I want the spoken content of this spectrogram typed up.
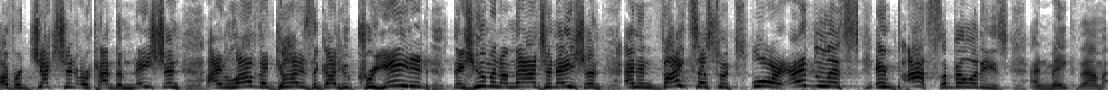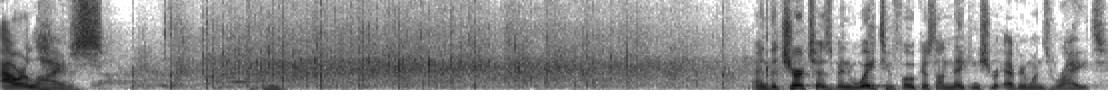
of rejection or condemnation. I love that God is the God who created the human imagination and invites us to explore endless impossibilities and make them our lives. And the church has been way too focused on making sure everyone's right.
